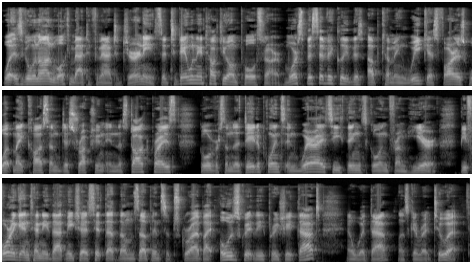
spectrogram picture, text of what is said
What is going on? Welcome back to Financial Journey. So today I want to talk to you on Polestar, more specifically this upcoming week as far as what might cause some disruption in the stock price, go over some of the data points and where I see things going from here. Before I get into any of that, make sure you hit that thumbs up and subscribe. I always greatly appreciate that. And with that, let's get right to it.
